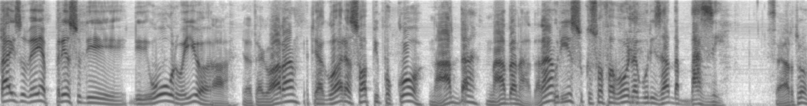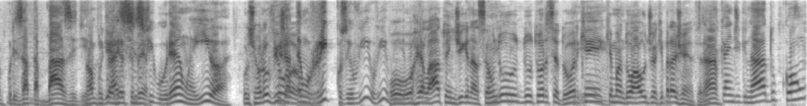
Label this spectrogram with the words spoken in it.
Tyson vem a preço de, de ouro aí, ó. Tá. E até agora, Até agora só pipocou. nada, nada, nada, né? Por isso que eu sou a favor da gurizada base. Certo? Gurizada base de. Não, porque receber- esses figurão aí, ó. O senhor ouviu que já estão ricos, eu vi, eu vi. Eu vi. o, o relato, a indignação do, do torcedor que, que mandou áudio aqui pra gente, Você tem que né? ficar indignado com.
